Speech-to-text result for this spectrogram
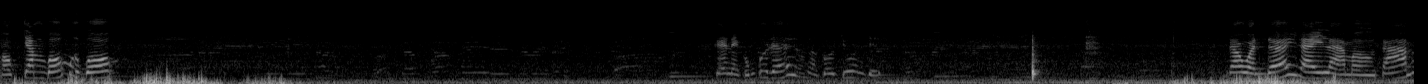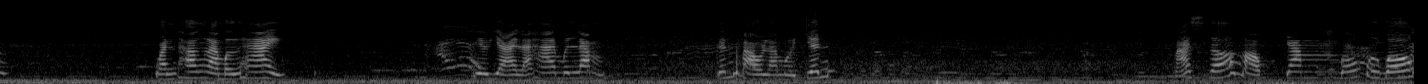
144 này cũng có đế luôn nè cô chú anh chị. Đâu hoành đế đây là 18 Hoành thân là 12 Chiều dài là 25 Kính bầu là 19 Mã số 144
